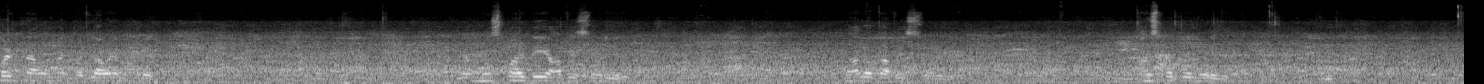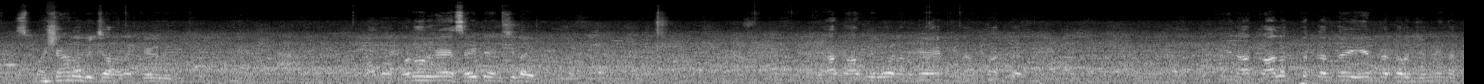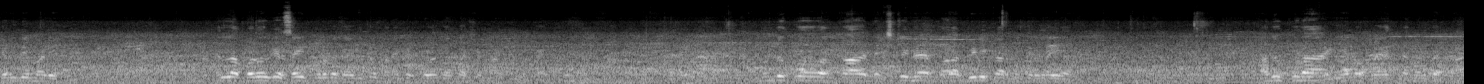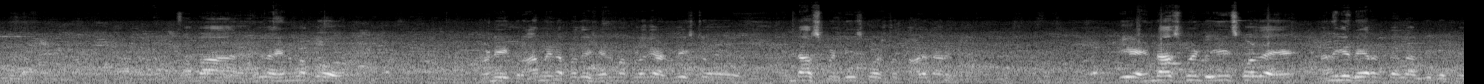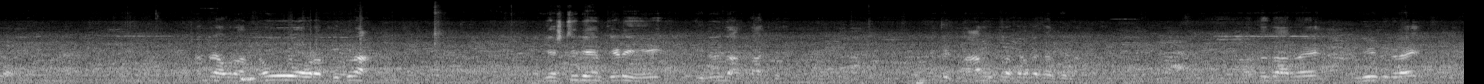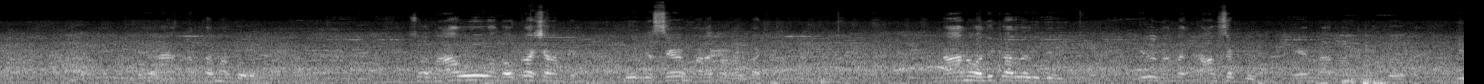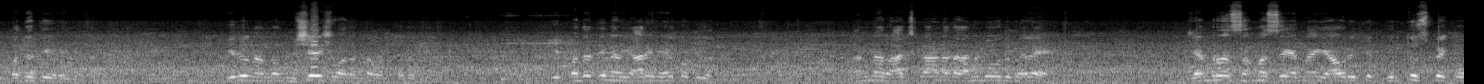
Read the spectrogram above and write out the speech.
ಚನ್ನಪಟ್ಟಣವನ್ನು ಬದಲಾವಣೆ ಮಾಡಬೇಕು. Municipality office ನೋಡಿದ್ದೀವಿ ತಾಲೂಕು ಆಫೀಸ್ ನೋಡಿದ್ದೀವಿ ಆಸ್ಪತ್ರೆ ನೋಡಿದ್ದೀವಿ ಸ್ಮಶಾನದ ವಿಚಾರನ ಕೇಳಿದ್ದೀವಿ ಅದು ಬಡವರಿಗೆ ಸೈಟ್ ಎನಿಸಿಲ್ಲ ಇದು. ಯಾಕಾಗಲಿಲ್ವೋ ನನಗೆ ಇನ್ನು ಅರ್ಥ ಆಗ್ತಾ ಇದೆ ಕಾಲಕ್ಕೆ ತಕ್ಕಂತೆ ಏನು ಬೇಕಾದ್ರೂ ಜಮೀನನ್ನು ಖರೀದಿ ಮಾಡಿ ಎಲ್ಲ ಬಡವರಿಗೆ ಸೈಟ್ ಕೊಡಬೇಕಾಗಿತ್ತು, ಮನೆ ಕಟ್ಕೊಳ್ಳೋಕೆ ಅವಕಾಶ ಮಾಡಿಕೊಡ್ಬೇಕಾಗಿತ್ತು. ಮುಂದಕ್ಕೂ ನೆಕ್ಸ್ಟ್ ಇದೆ ಭಾಳ ಬೀಡಿ ಕಾರ್ಮಿಕರೆಲ್ಲ ಇದ್ದಾರೆ. ಅದು ಕೂಡ ಏನೋ ಪ್ರಯತ್ನ ಮಾಡಬೇಕಾಗಿಲ್ಲ ಪಾಪ ಎಲ್ಲ ಹೆಣ್ಮಕ್ಳು ನೋಡಿ, ಗ್ರಾಮೀಣ ಪ್ರದೇಶ ಹೆಣ್ಮಕ್ಳಿಗೆ ಅಟ್ಲೀಸ್ಟು ಇಂಡಾಸ್ಟ್ಮೆಂಟ್ ಈಸ್ಕೊಳ್ಳೋಷ್ಟು ತಾಳ್ಮೆ ಈಗ ಎಂಡಾಸ್ಮೆಂಟ್ ಈಸ್ಕೊಳ್ಳದೆ ನನಗೆ ಡೈರೆಕ್ಟ್ ಎಲ್ಲ ಅರ್ಜಿ ಕೊಟ್ಟಿದ್ದಾರೆ. ಅಂದರೆ ಅವರ ನೋವು, ಅವರ ದುಗ್ಗುಣ ಎಷ್ಟಿದೆ ಅಂತೇಳಿ ಇದರಿಂದ ಅರ್ಥ ಆಗ್ತದೆ ಇದಕ್ಕೆ ನಾನು ಉತ್ತರ ಕೊಡಬೇಕಾಗಿಲ್ಲ. ಮತದಾರರೇ ಲೀಡ್ಗಳೇ ಇದನ್ನು ಅರ್ಥ ಮಾಡ್ಕೋಬೇಕು. ಸೊ ನಾವು ಒಂದು ಅವಕಾಶ ನಮಗೆ. ಇವ್ರಿಗೆ ಸೇವೆ ಮಾಡೋಕ್ಕೆ ಒಂದು ಅವಕಾಶ. ನಾನು ಅಧಿಕಾರದಲ್ಲಿದ್ದೀನಿ. ಇದು ನನ್ನ ಕಾನ್ಸೆಪ್ಟ್ ಏನು ನಾನು ಒಂದು ಈ ಪದ್ಧತಿ ಇದೆ ಇದು ನನ್ನೊಂದು ವಿಶೇಷವಾದಂಥ ಒಂದು ಪದ್ಧತಿ. ಈ ಪದ್ಧತಿ ನನಗೆ ಯಾರೇನು ಹೇಳ್ಕೊಟ್ಟಿಲ್ಲ. ನನ್ನ ರಾಜಕಾರಣದ ಅನುಭವದ ಮೇಲೆ ಜನರ ಸಮಸ್ಯೆಯನ್ನು ಯಾವ ರೀತಿ ಗುರುತಿಸ್ಬೇಕು,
